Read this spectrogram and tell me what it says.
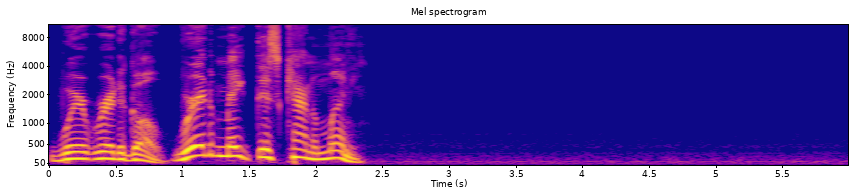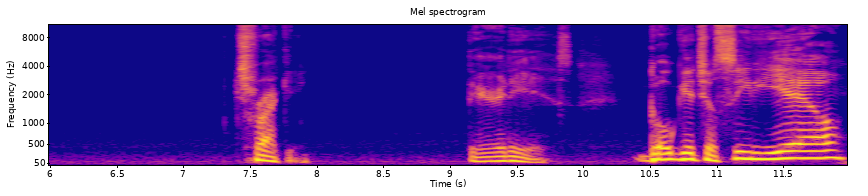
where where to go, where to make this kind of money. Trucking there it is. Go get your CDL.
